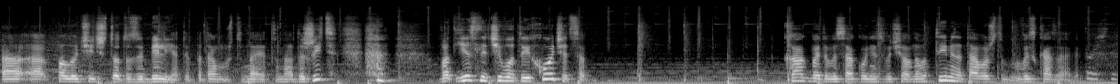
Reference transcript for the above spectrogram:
э, получить что-то за билеты, потому что на это надо жить, вот если чего-то и хочется, как бы это высоко не звучало, но вот именно того, что вы сказали. Точно.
